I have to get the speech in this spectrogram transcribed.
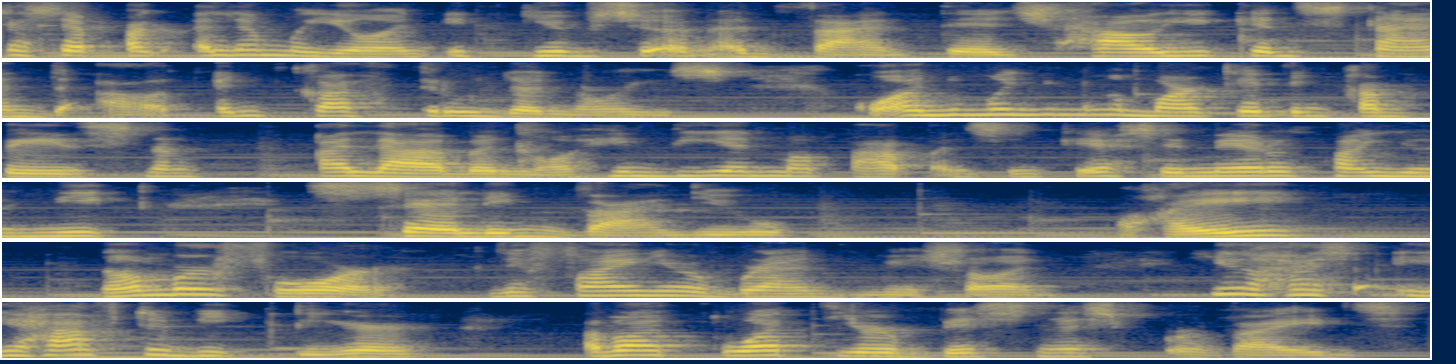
Kasi pag alam mo yon, it gives you an advantage how you can stand out and cut through the noise. Kung ano man yung mga marketing campaigns ng kalaban mo, hindi yan mapapansin kasi meron kang unique selling value. Okay? Number four, define your brand mission. You, has, you have to be clear about what your business provides.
